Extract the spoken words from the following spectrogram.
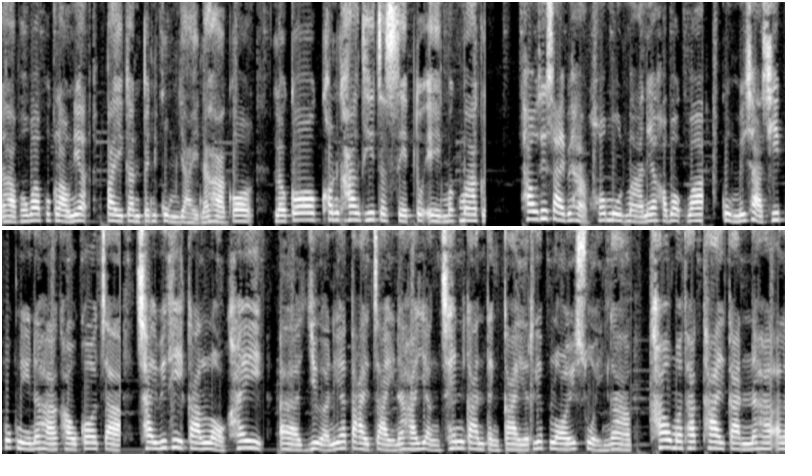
นะคะ เพราะว่าพวกเราเนี่ยไปกันเป็นกลุ่มใหญ่นะคะ ก็แล้วก็ค่อนข้างที่จะเซฟตัวเองมากๆเลย ท่าที่ทรายไปหาข้อมูลมาเนี่ยเขาบอกว่ากลุ่มมิจฉาชีพพวกนี้นะคะ เขาก็จะใช้วิธีการหลอกให้เหยื่อเนี่ยตายใจนะคะ อย่างเช่นการแต่งกายเรียบร้อยสวยงาม เข้ามาทักทายกันนะคะ อะไร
